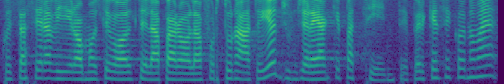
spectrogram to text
questa sera vi dirò molte volte la parola fortunato, io aggiungerei anche paziente, perché secondo me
